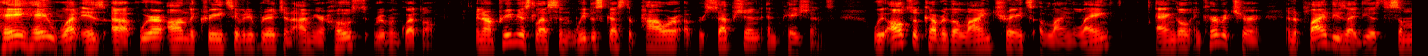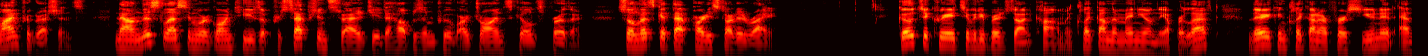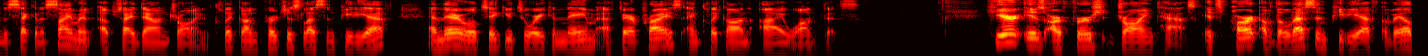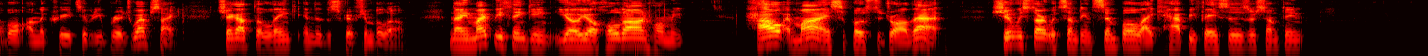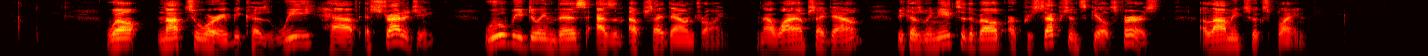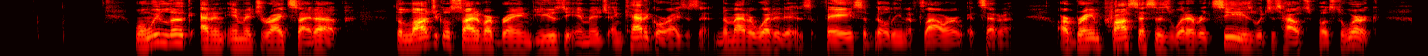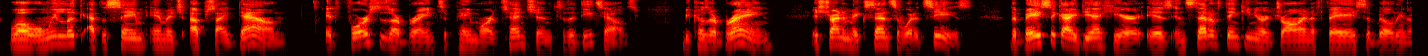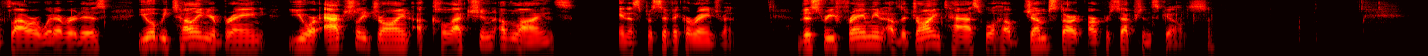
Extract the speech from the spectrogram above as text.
Hey, hey, what is up? We're on the Creativity Bridge, and I'm your host, Ruben Cueto. In our previous lesson, we discussed the power of perception and patience. We also covered the line traits of line length, angle, and curvature, and applied these ideas to some line progressions. Now, in this lesson, we're going to use a perception strategy to help us improve our drawing skills further. So let's get that party started right. Go to creativitybridge.com and click on the menu on the upper left. There you can click on our first unit and the second assignment, Upside Down Drawing. Click on Purchase Lesson PDF, and there it will take you to where you can name a fair price and click on I want this. Here is our first drawing task. It's part of the lesson PDF available on the Creativity Bridge website. Check out the link in the description below. Now you might be thinking, yo, yo, hold on, homie. How am I supposed to draw that? Shouldn't we start with something simple like happy faces or something? Well, not to worry because we have a strategy. We will be doing this as an upside down drawing. Now, why upside down? Because we need to develop our perception skills first. Allow me to explain. When we look at an image right side up, the logical side of our brain views the image and categorizes it, no matter what it is a face, a building, a flower, etc. Our brain processes whatever it sees, which is how it's supposed to work. Well, when we look at the same image upside down, it forces our brain to pay more attention to the details because our brain is trying to make sense of what it sees. The basic idea here is instead of thinking you're drawing a face, a building, a flower, whatever it is, you will be telling your brain you are actually drawing a collection of lines in a specific arrangement. This reframing of the drawing task will help jumpstart our perception skills.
